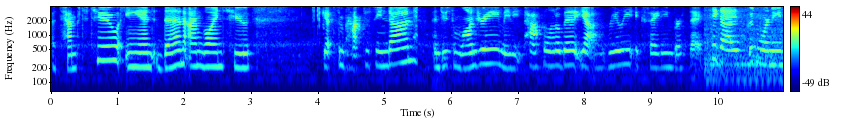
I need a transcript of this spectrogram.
attempt to and then I'm going to get some practicing done and do some laundry, maybe pack a little bit. Yeah, really exciting birthday. Hey guys, good morning.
